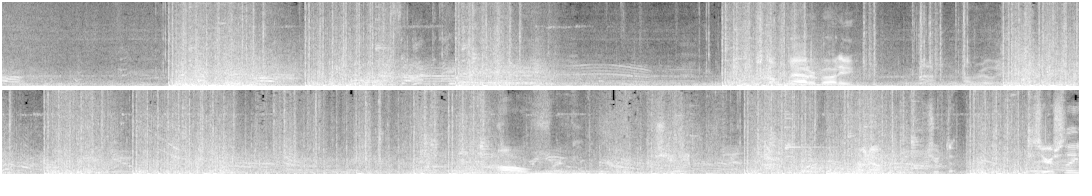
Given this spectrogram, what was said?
Don't matter, buddy. Not really. Oh, frick. Shield. Oh no. Shoot the... Seriously?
